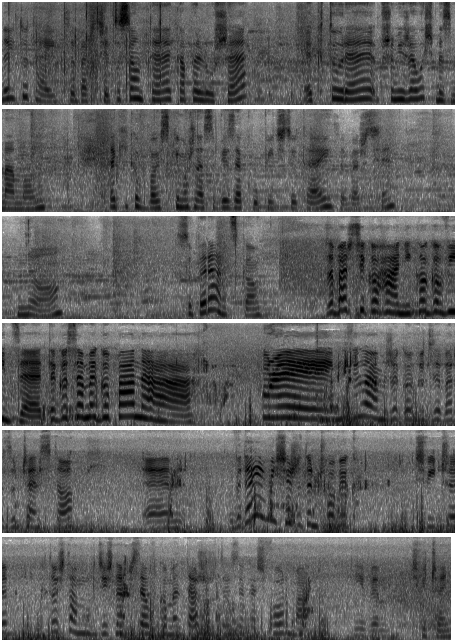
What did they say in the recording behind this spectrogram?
No i tutaj, zobaczcie, to są te kapelusze, które przymierzałyśmy z mamą. Taki kowbojski można sobie zakupić tutaj, zobaczcie. No, superancko. Zobaczcie kochani, kogo widzę, tego samego pana. Hurray! Mówiłam, że go widzę bardzo często. Wydaje mi się, że ten człowiek ćwiczy. Ktoś tam gdzieś napisał w komentarzu, że to jest jakaś forma, nie wiem, ćwiczeń.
